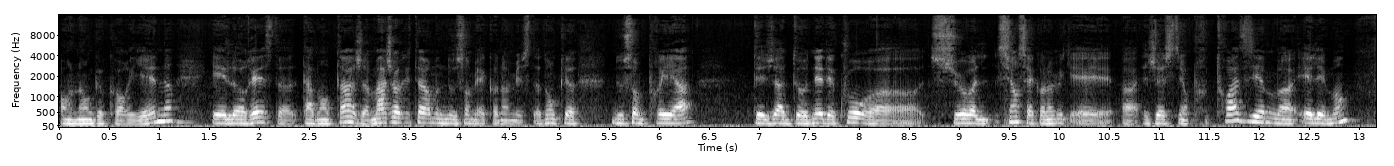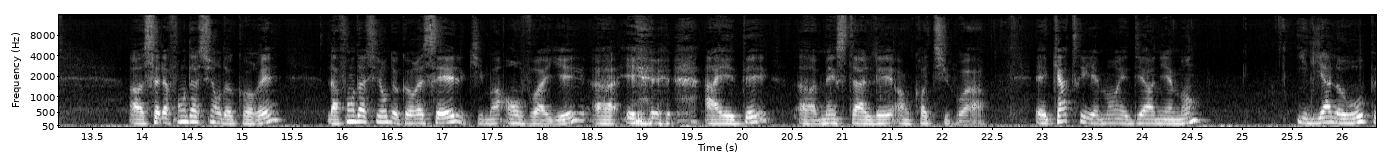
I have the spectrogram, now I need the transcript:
en langue coréenne et le reste davantage, majoritairement nous sommes économistes. Donc euh, nous sommes prêts à déjà donner des cours euh, sur sciences économiques et gestion. Troisième élément, c'est la Fondation de Corée la Fondation de elle qui m'a envoyé euh, et a aidé à m'installer en Côte d'Ivoire. Et quatrièmement et dernièrement, il y a le groupe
